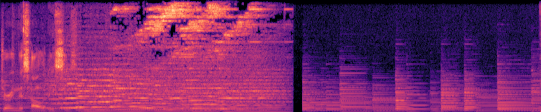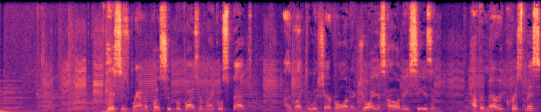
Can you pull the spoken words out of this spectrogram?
during this holiday season. This is Ramapo Supervisor Michael Specht. I'd like to wish everyone a joyous holiday season. Have a Merry Christmas,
